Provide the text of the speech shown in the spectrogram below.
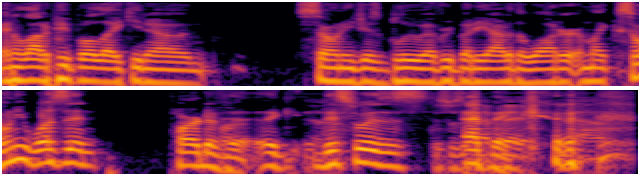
And a lot of people are like, you know, Sony just blew everybody out of the water. I'm like, Sony wasn't part of it. Like this was This was epic. epic. yeah.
